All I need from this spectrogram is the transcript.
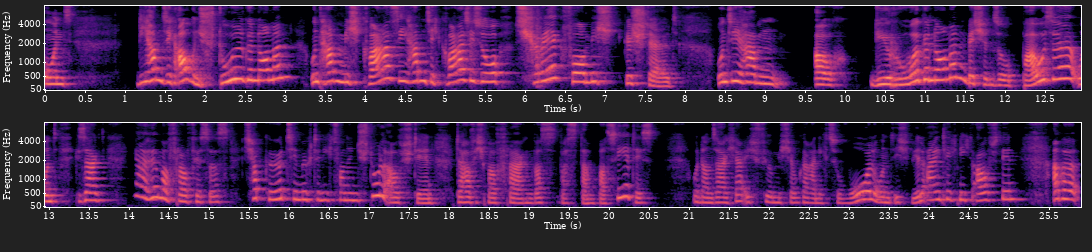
Und die haben sich auch einen Stuhl genommen und haben mich quasi, haben sich quasi so schräg vor mich gestellt. Und sie haben auch die Ruhe genommen, ein bisschen so Pause und gesagt, ja, hör mal, Frau Fissers, ich habe gehört, Sie möchte nicht von den Stuhl aufstehen. Darf ich mal fragen, was, was dann passiert ist? Und dann sage ich, ja, ich fühle mich ja gar nicht so wohl und ich will eigentlich nicht aufstehen. Aber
